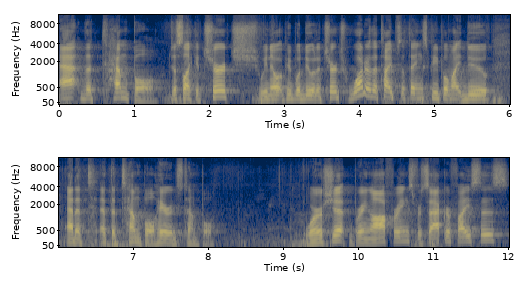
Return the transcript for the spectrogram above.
at the temple? Just like a church, we know what people do at a church. What are the types of things people might do at, a, at the temple, Herod's temple? Worship, bring offerings for sacrifices,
